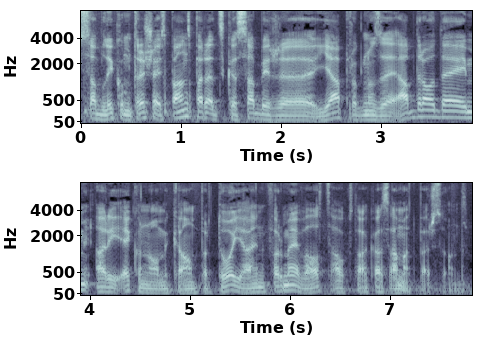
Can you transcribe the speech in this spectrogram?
sabu likuma trešais pants paredz, ka sabi ir eh, jāprognozē apdraudējumi arī ekonomikā, un par to jāinformē valsts augstākās amatpersonas.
